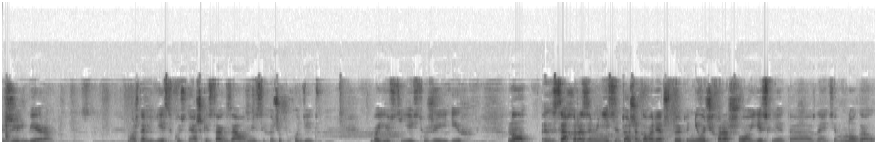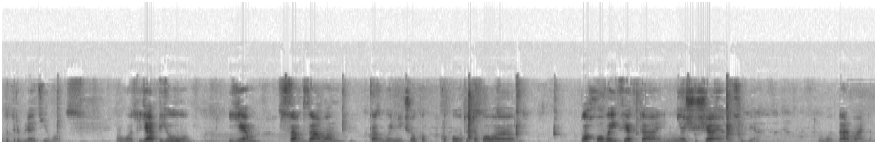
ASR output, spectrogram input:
жильбера. Можно ли есть вкусняшки с акзамом, если хочу похудеть? Боюсь есть уже их. Ну, э, сахарозаменитель тоже говорят, что это не очень хорошо, если это, знаете, много употреблять его. Вот. Я пью, ем с ахзамом, как бы ничего, как, какого-то такого плохого эффекта не ощущаю на себе. Вот, нормально.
